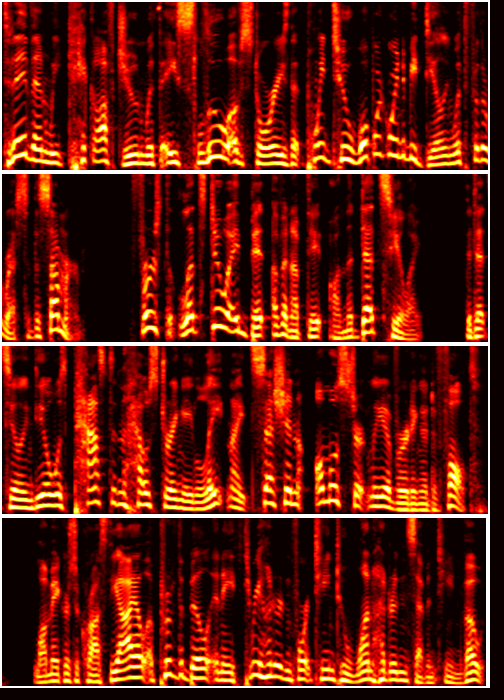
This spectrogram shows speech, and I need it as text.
Today, then, we kick off June with a slew of stories that point to what we're going to be dealing with for the rest of the summer. First, let's do a bit of an update on the debt ceiling. The debt ceiling deal was passed in the House during a late night session, almost certainly averting a default. Lawmakers across the aisle approved the bill in a 314 to 117 vote.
